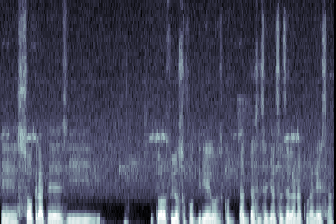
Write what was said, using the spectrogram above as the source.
Eh, Sócrates y, y todos los filósofos griegos con tantas enseñanzas de la naturaleza,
